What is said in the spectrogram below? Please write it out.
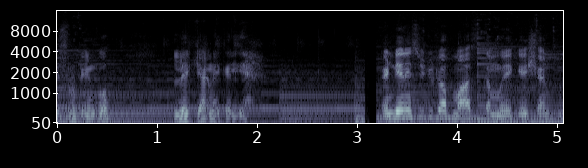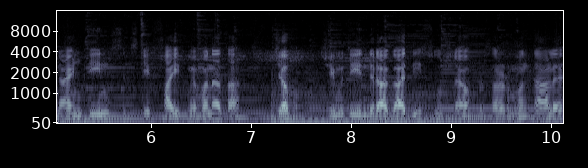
इस रूटीन को लेके आने के लिए। Indian Institute of Mass Communication 1965 में बना था, जब श्रीमती इंदिरा गांधी सूचना एवं प्रसारण मंत्रालय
